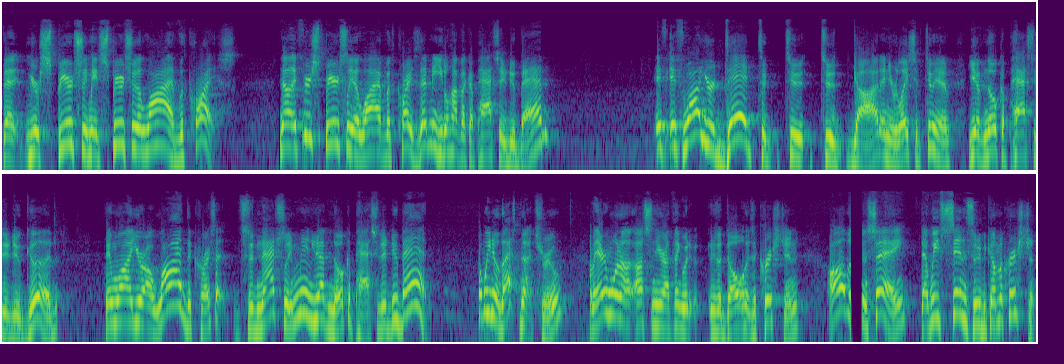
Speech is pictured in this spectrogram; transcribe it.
that you're spiritually made spiritually alive with Christ. Now, if you're spiritually alive with Christ, does that mean you don't have the capacity to do bad? If, if while you're dead to, to, to God and your relationship to Him, you have no capacity to do good, then while you're alive to Christ, that should naturally mean you have no capacity to do bad. But we know that's not true. I mean, every one of us in here, I think, who's adult, who's a Christian, all of us can say that we've sinned since we become a Christian.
